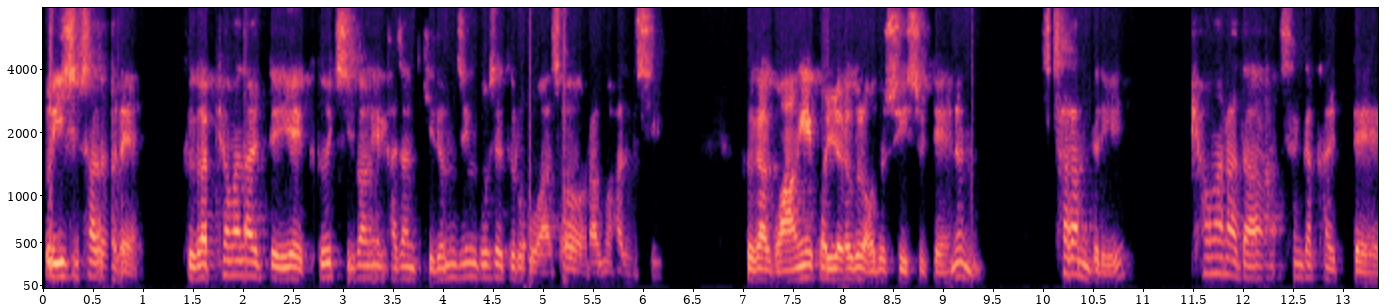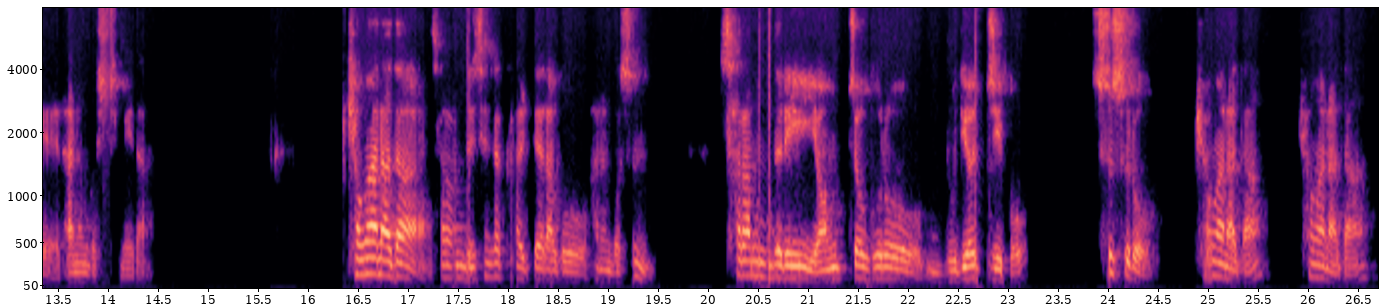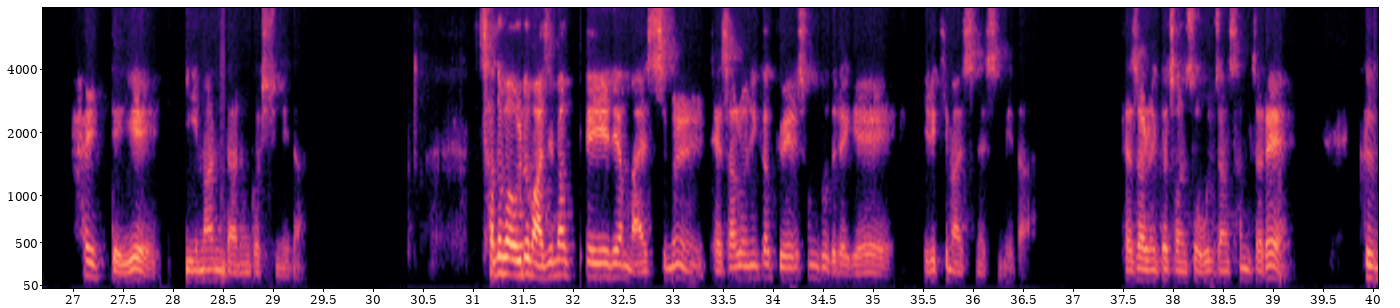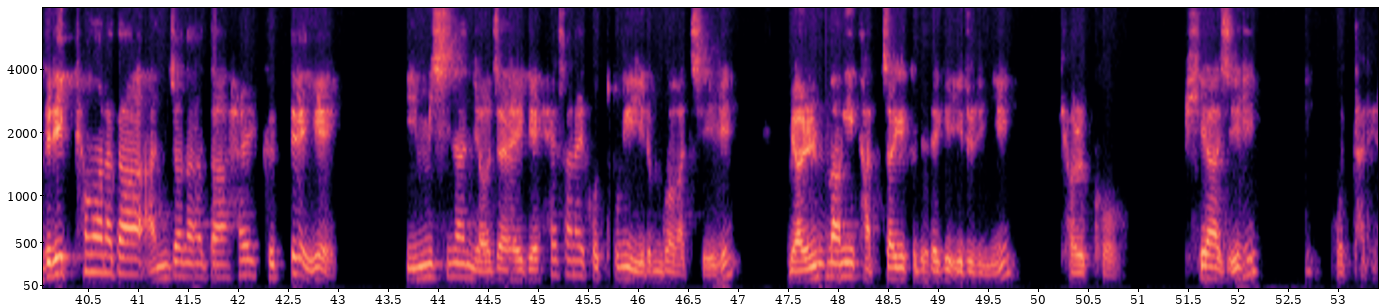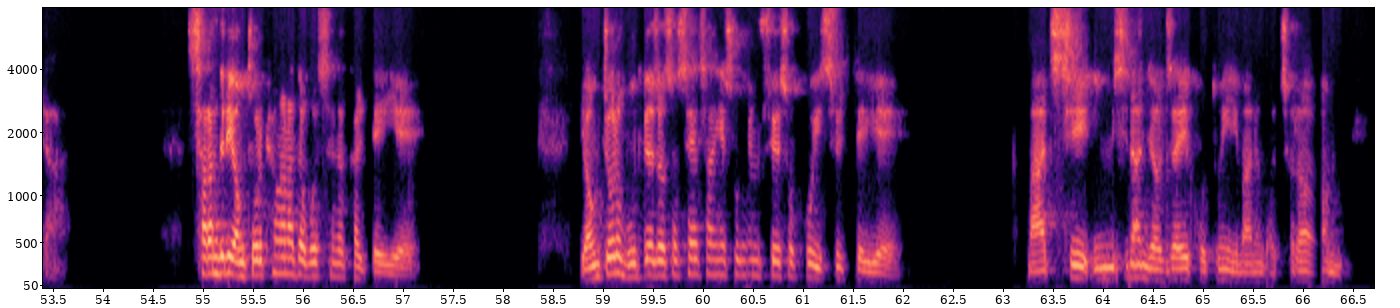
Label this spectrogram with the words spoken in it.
또 24절에 그가 평안할 때에 그 지방의 가장 기름진 곳에 들어와서 라고 하듯이 그가 왕의 권력을 얻을 수 있을 때에는 사람들이 평안하다 생각할 때라는 것입니다. 평안하다 사람들이 생각할 때라고 하는 것은 사람들이 영적으로 무뎌지고 스스로 평안하다, 평안하다 할 때에 임한다는 것입니다. 사도 바울도 마지막 때에 대한 말씀을 데살로니가 교회 성도들에게 이렇게 말씀했습니다. 데살로니가 전서 5장 3절에 그들이 평안하다, 안전하다 할 그때에 임신한 여자에게 해산의 고통이 이름과 같이 멸망이 갑자기 그들에게 이르리니 결코 피하지 못하리라. 사람들이 영적으로 평안하다고 생각할 때에 영적으로 무뎌져서 세상의 속임수에 속고 있을 때에 마치 임신한 여자의 고통이 임하는 것처럼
